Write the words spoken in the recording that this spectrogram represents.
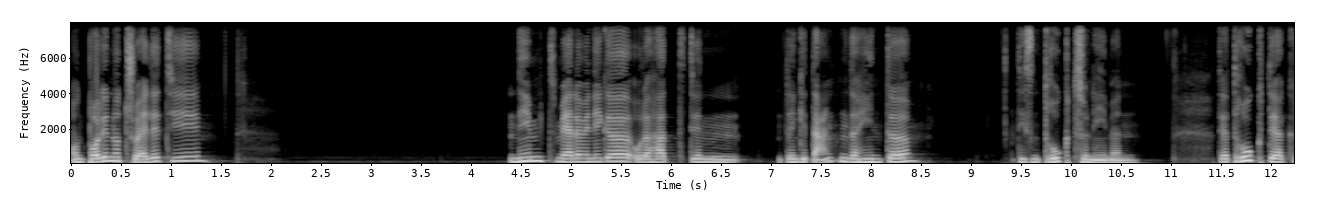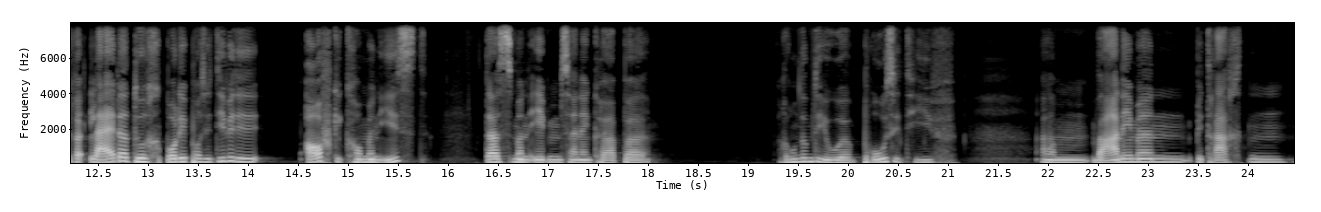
Und Body Neutrality nimmt mehr oder weniger oder hat den, den Gedanken dahinter, diesen Druck zu nehmen. Der Druck, der leider durch Body Positivity aufgekommen ist, dass man eben seinen Körper rund um die Uhr positiv ähm, wahrnehmen, betrachten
